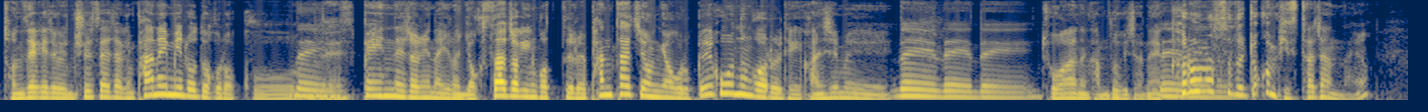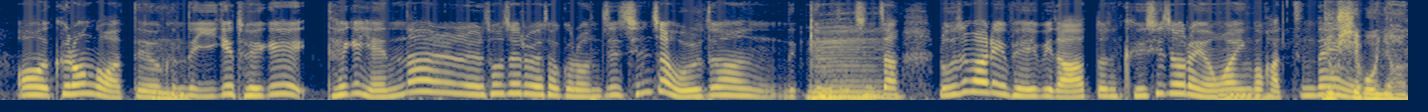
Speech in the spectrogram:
전 세계적인 출세작인 파네미로도 그렇고 네. 네. 스페인 내전이나 이런 역사적인 것들을 판타지 영역으로 끌고 오는 거를 되게 관심을 네, 네, 네. 좋아하는 감독이잖아요. 네, 크로노스도 조금 비슷하지 않나요? 어 그런 것 같아요. 음. 근데 이게 되게 되게 옛날 소재로 해서 그런지 진짜 old한 느낌이 음. 진짜 로즈마리 베이비 나왔던 그 시절의 영화인 음. 것 같은데 65년.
